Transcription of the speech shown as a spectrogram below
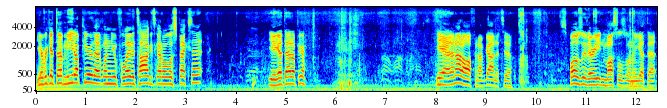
You ever get that meat up here that when you fillet the tog, it's got all those specks in it? You get that up here? Yeah, not often. I've gotten it too. Supposedly they're eating mussels when they get that.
